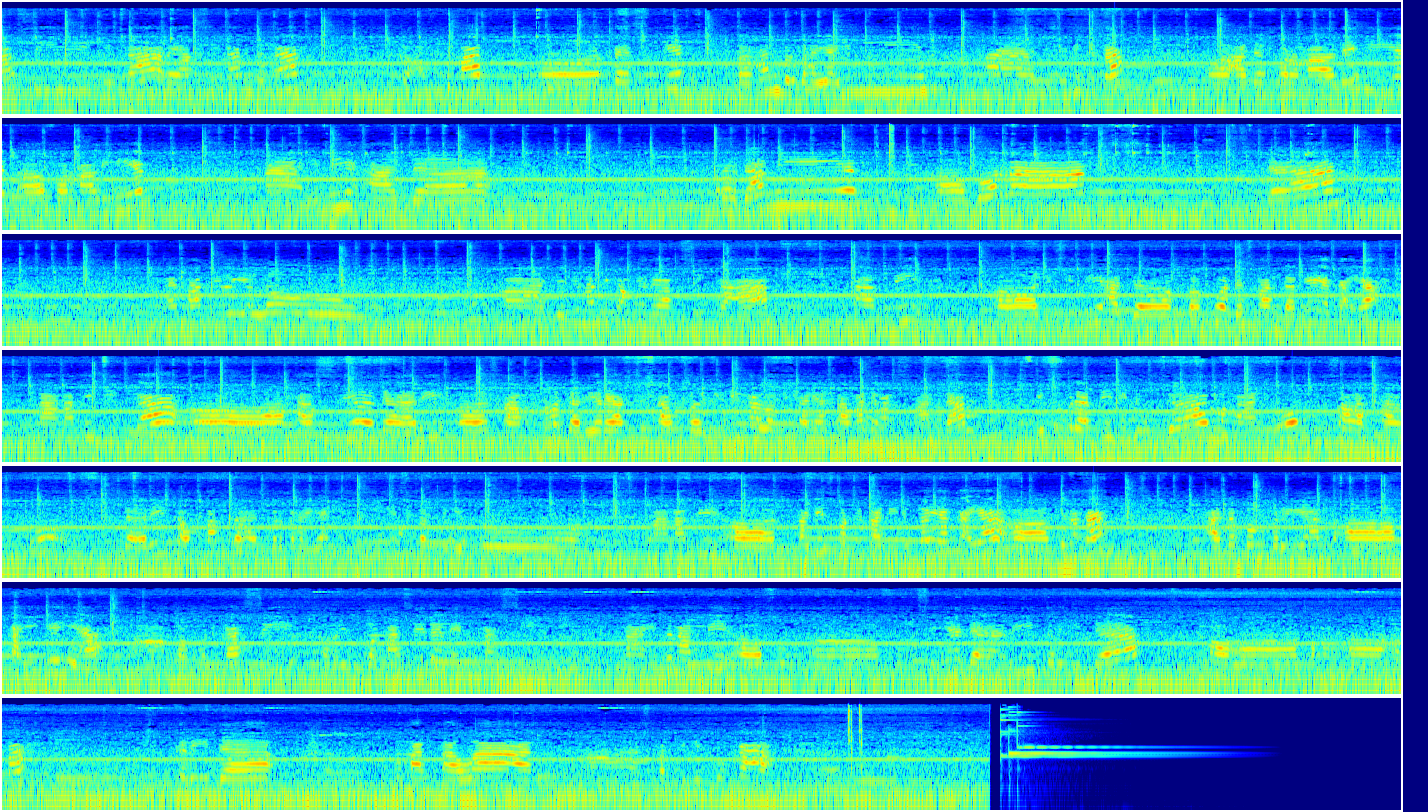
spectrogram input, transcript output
preparasi, kita reaksikan dengan keempat eh, test kit bahan berbahaya ini. Nah di sini kita eh, ada formaldehid, eh, formalin. Nah ini ada rodamin, eh, borak, ada baku ada standarnya ya kak ya. Nah nanti jika eh, hasil dari eh, sampel dari reaksi sampel ini kalau misalnya sama dengan standar, itu berarti diduga mengandung salah satu dari keempat bahan berbahaya ini seperti itu. Nah nanti eh, tadi seperti tadi juga ya kak ya eh, kita kan ada pemberian eh, KIG ya eh, komunikasi, eh, informasi dan edukasi. Nah itu nanti eh, fungsinya dari kerida peng- eh, apa kerida pemantauan eh, seperti itu kak.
